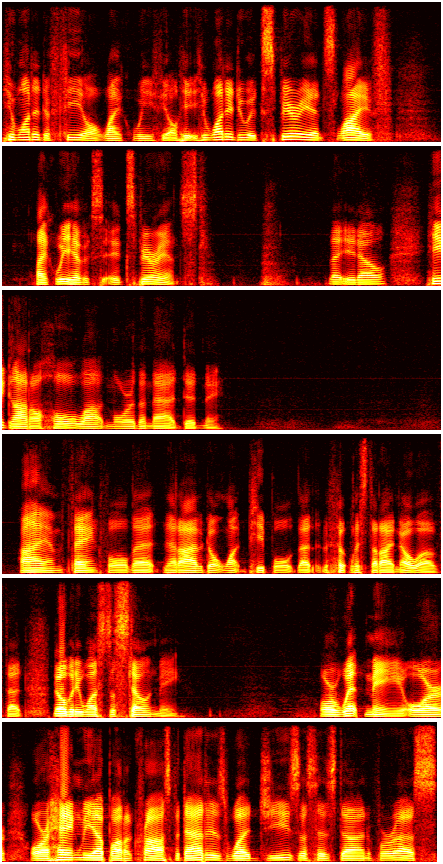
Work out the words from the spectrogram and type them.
He wanted to feel like we feel. He, he wanted to experience life like we have ex- experienced. That, you know, he got a whole lot more than that, didn't he? I am thankful that, that I don't want people that at least that I know of that nobody wants to stone me or whip me or or hang me up on a cross, but that is what Jesus has done for us.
